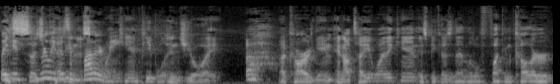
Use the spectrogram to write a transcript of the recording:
Like, it really doesn't bother Why me. can't people enjoy a card game? And I'll tell you why they can't. It's because of that little fucking color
